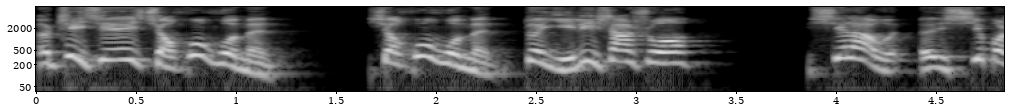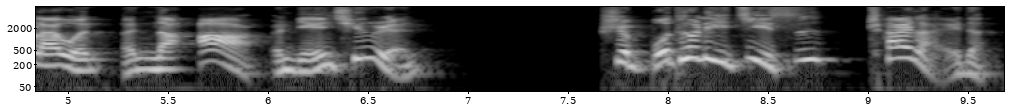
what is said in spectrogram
而 这些小混混们，小混混们对伊丽莎说，希腊文，呃，希伯来文，呃，那二年轻人，是伯特利祭司差来的。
